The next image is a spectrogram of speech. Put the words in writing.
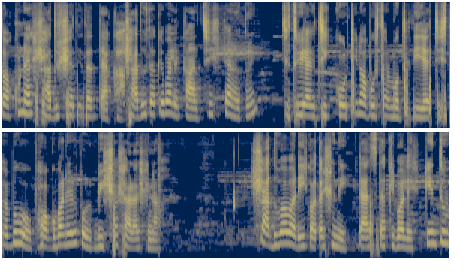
তখন এক সাধুর সাথে তার দেখা। সাধু তাকে বলে, কাঁদছিস কেন তুই? যে তুই এক যে কঠিন অবস্থার মধ্যে দিয়ে যাচ্ছিস তবুও ভগবানের উপর বিশ্বাস হারাস না। সাধু বাবার এই কথা শুনে রাজ তাকে বলে, কিন্তু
